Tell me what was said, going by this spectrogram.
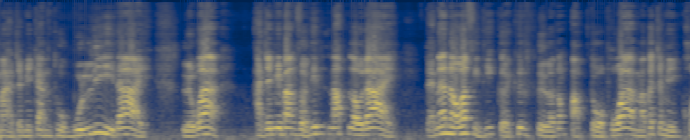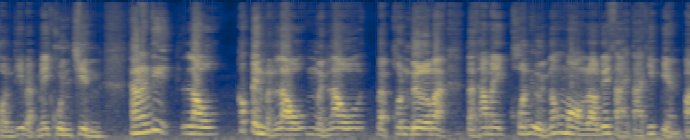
มันอาจจะมีการถูกบูลลี่ได้ หรือว่าอาจจะมีบางส่วนที่รับเราได้ แต่แน่นอนว่าสิ่งที่เกิดขึ้นคือเราต้องปรับตัว เพราะว่ามันก็จะมีคนที่แบบไม่คุ้นชิน ทั้งนั้นที่เรา ก็เป็นเหมือนเราเหมือนเราแบบคนเดิมอะแต่ทำไมคนอื่นต้องมองเราด้วยสายตาที่เปลี่ยนไป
